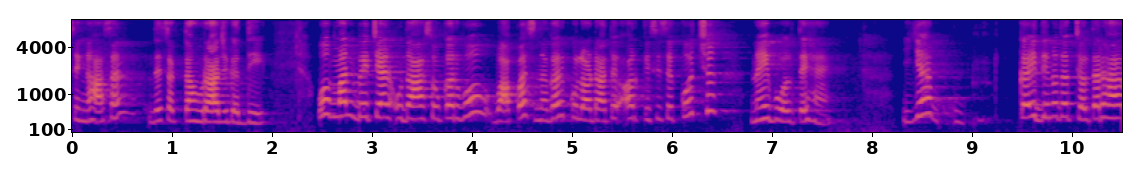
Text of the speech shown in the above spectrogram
सिंहासन दे सकता हूँ राजगद्दी? वो मन बेचैन उदास होकर वो वापस नगर को लौट आते और किसी से कुछ नहीं बोलते हैं। यह कई दिनों तक चलता रहा,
